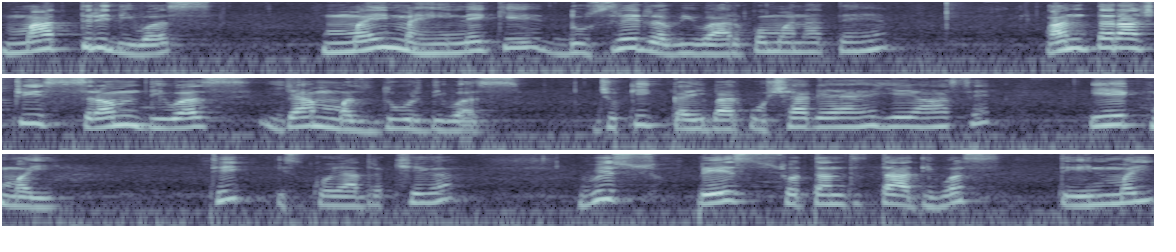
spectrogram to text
मातृ दिवस मई महीने के दूसरे रविवार को मनाते हैं। अंतर्राष्ट्रीय श्रम दिवस या मजदूर दिवस, जो कि कई बार पूछा गया है ये यहाँ से, एक मई। ठीक, इसको याद रखिएगा। विश्व प्रेस स्वतंत्रता दिवस, तीन मई।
